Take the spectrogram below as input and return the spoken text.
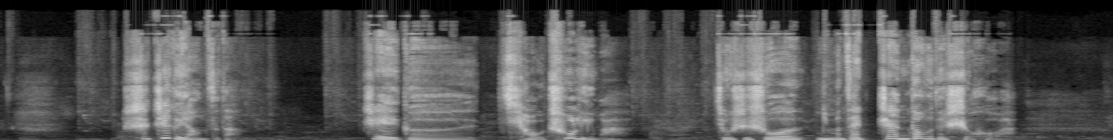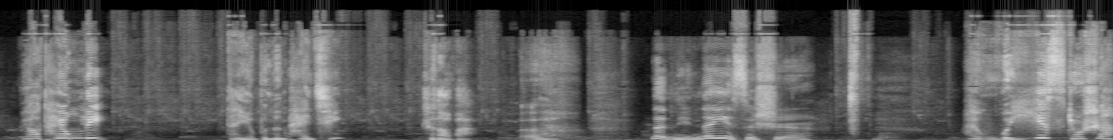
是这个样子的。这个巧处理嘛，就是说你们在战斗的时候啊，不要太用力，但也不能太轻，知道吧？呃，那您的意思是？哎，我意思就是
